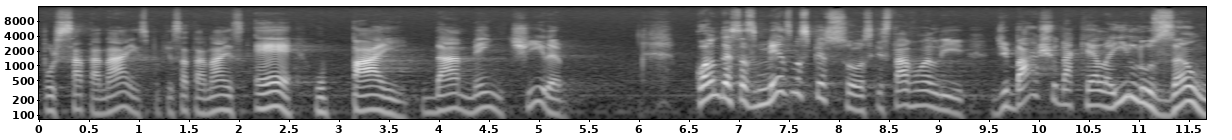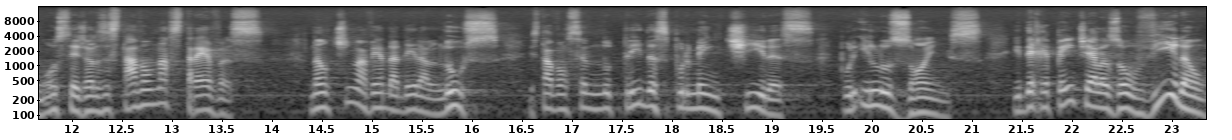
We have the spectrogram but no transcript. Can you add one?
por Satanás, porque Satanás é o pai da mentira. Quando essas mesmas pessoas que estavam ali, debaixo daquela ilusão, ou seja, elas estavam nas trevas, não tinham a verdadeira luz, estavam sendo nutridas por mentiras, por ilusões, e de repente elas ouviram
